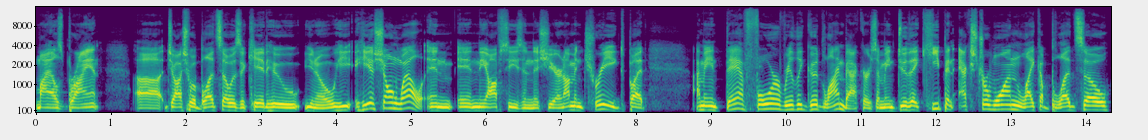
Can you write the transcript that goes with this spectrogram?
Miles Bryant. Uh, Joshua Bledsoe is a kid who, you know, he, he has shown well in, in the offseason this year, and I'm intrigued, but – I mean, they have four really good linebackers. I mean, do they keep an extra one like a Bledsoe,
